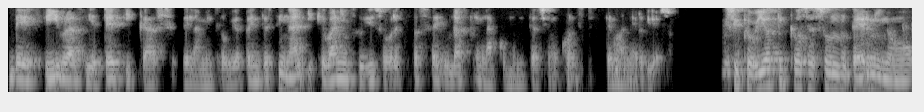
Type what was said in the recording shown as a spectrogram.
de fibras dietéticas de la microbiota intestinal y que van a influir sobre estas células en la comunicación con el sistema nervioso. Psicobióticos es un término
